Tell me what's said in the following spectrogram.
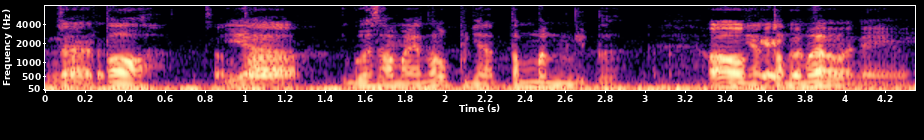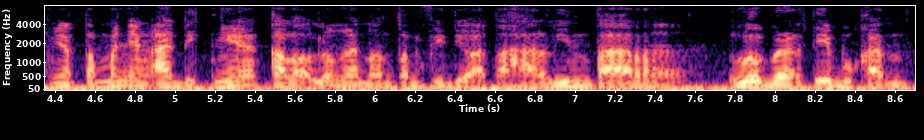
Benar. contoh, Contoh. ya gue sama Enol punya temen gitu. Oh, punya gua temen punya temen yang adiknya kalau lu nggak nonton video Atta Halilintar Nah. lu berarti bukan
